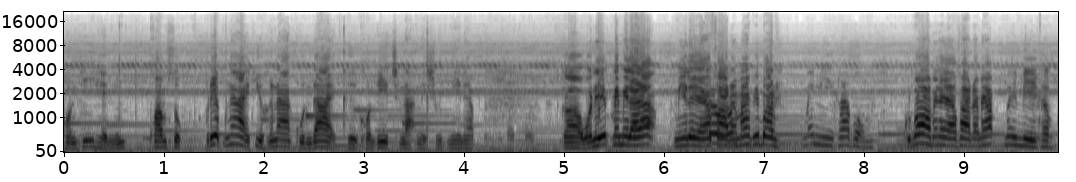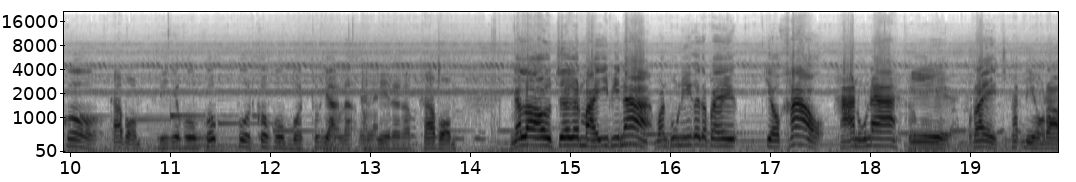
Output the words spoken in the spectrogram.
คนที่เห็นความสุขเรียบง่ายที่อยู่ข้างหน้าคุณได้ คือคนที่ชนะในชีวิตนี้นะครับ ก็วันนี้ไม่มีอะไรแล้ว มีอะไรอยากจะฝากหน่อยไหมพี่บอลไม่มีครับผมคุณพ่อมีอะไรอยากจะฝากหน่อยไหมครับไม่มีครับก็ครับผมดีเจภูมิครบพูดก็ครบบททุกอย่างแล้วโอเคแล้วครับครับผมงั้นเราเจอกันใหม่ EP หน้า วันพรุ่งนี้ก็จะไปเกี่ยวข้าวหาหนูนาที่ไร่พักดีของเรา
